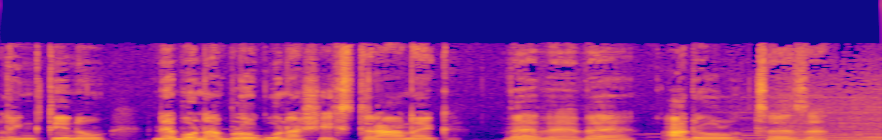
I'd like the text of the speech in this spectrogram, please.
LinkedInu nebo na blogu našich stránek www.adol.cz.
